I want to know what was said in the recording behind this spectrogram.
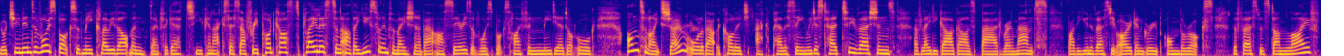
You're tuned into Voicebox with me, Chloe Veltman. Don't forget, you can access our free podcasts, playlists, and other useful information about our series at voicebox-media.org. On tonight's show, all about the college a cappella scene, we just heard two versions of Lady Gaga's Bad Romance by the University of Oregon group On the Rocks. The first was done live,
